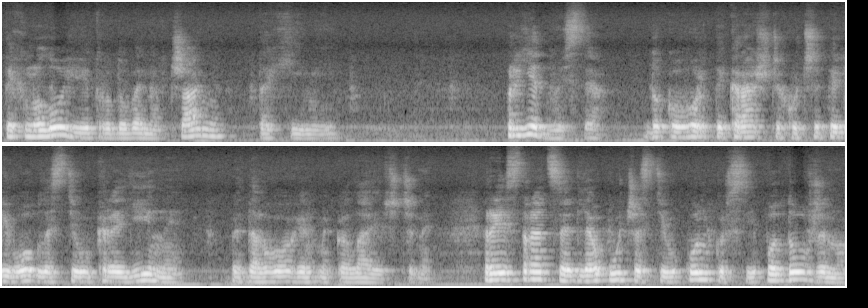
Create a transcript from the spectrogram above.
технології трудове навчання та хімії. Приєднуйся до когорти кращих учителів області України, педагоги Миколаївщини. Реєстрація для участі у конкурсі подовжено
